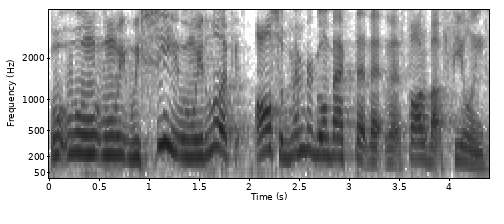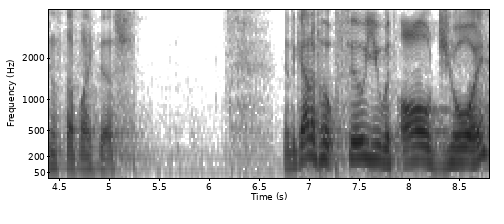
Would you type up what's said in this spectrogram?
When, we, we see, when we look, also remember going back to that, that, that thought about feelings and stuff like this. May the God of hope fill you with all joy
